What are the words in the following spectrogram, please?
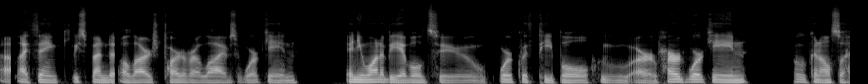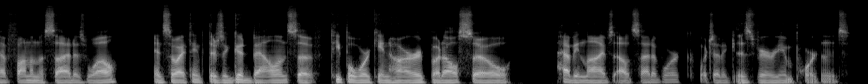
Uh, I think we spend a large part of our lives working and you want to be able to work with people who are hardworking, who can also have fun on the side as well. And so I think there's a good balance of people working hard, but also having lives outside of work, which I think is very important.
